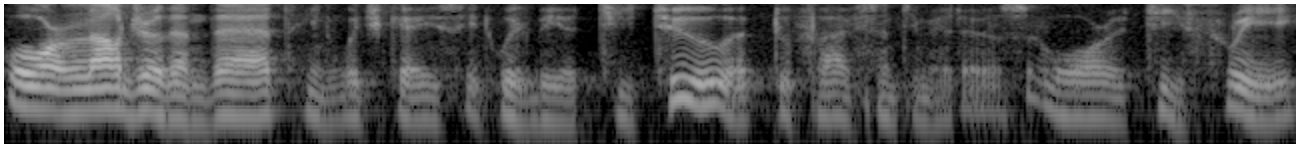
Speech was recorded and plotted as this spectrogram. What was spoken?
or larger than that, in which case it will be a T2 up to 5 centimeters, or a T3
